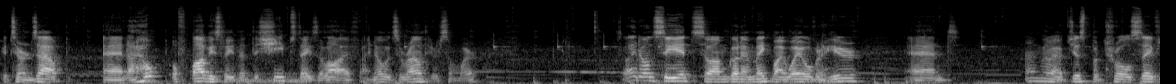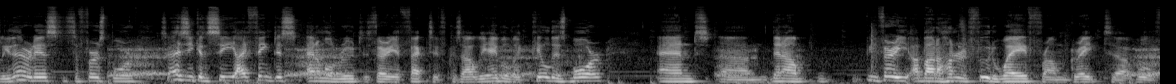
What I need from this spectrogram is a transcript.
it turns out. And I hope, obviously, that the sheep stays alive. I know it's around here somewhere. So I don't see it, so I'm gonna make my way over here and I'm gonna just patrol safely. There it is, it's the first boar. So as you can see, I think this animal route is very effective because I'll be able to kill this boar and um, then I'll be very about 100 foot away from Great uh, Wolf.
